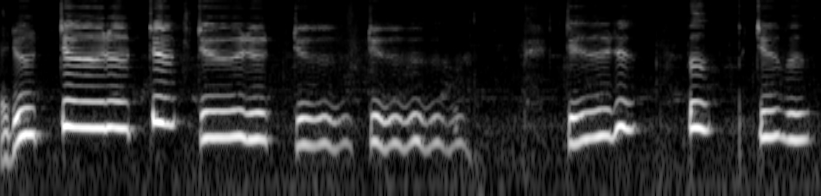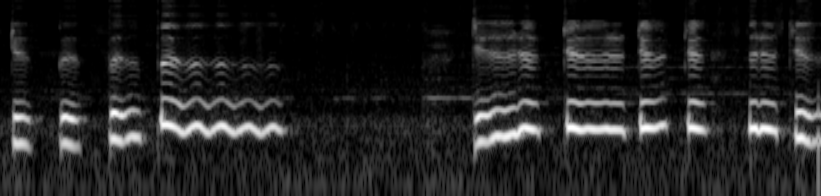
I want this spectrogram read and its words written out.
do do do do do do do do do boo do boo do boo boo boo do do do do do do do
